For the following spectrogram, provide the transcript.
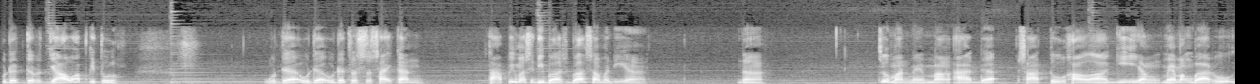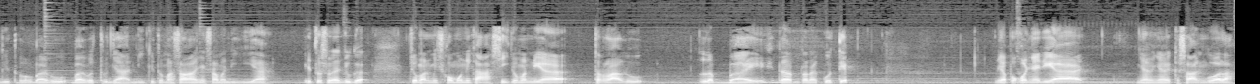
udah terjawab gitu loh. Udah udah udah terselesaikan. Tapi masih dibahas-bahas sama dia. Nah cuman memang ada satu hal lagi yang memang baru gitu baru baru terjadi gitu masalahnya sama dia. Itu sebenarnya juga cuman miskomunikasi cuman dia terlalu lebay dalam tanda kutip. Ya pokoknya dia nyari-nyari kesalahan gue lah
